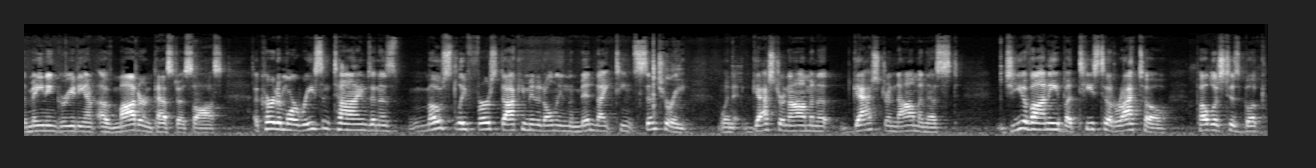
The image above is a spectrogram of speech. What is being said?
the main ingredient of modern pesto sauce, occurred in more recent times and is mostly first documented only in the mid 19th century when gastronomist, gastronomist Giovanni Battista Ratto published his book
